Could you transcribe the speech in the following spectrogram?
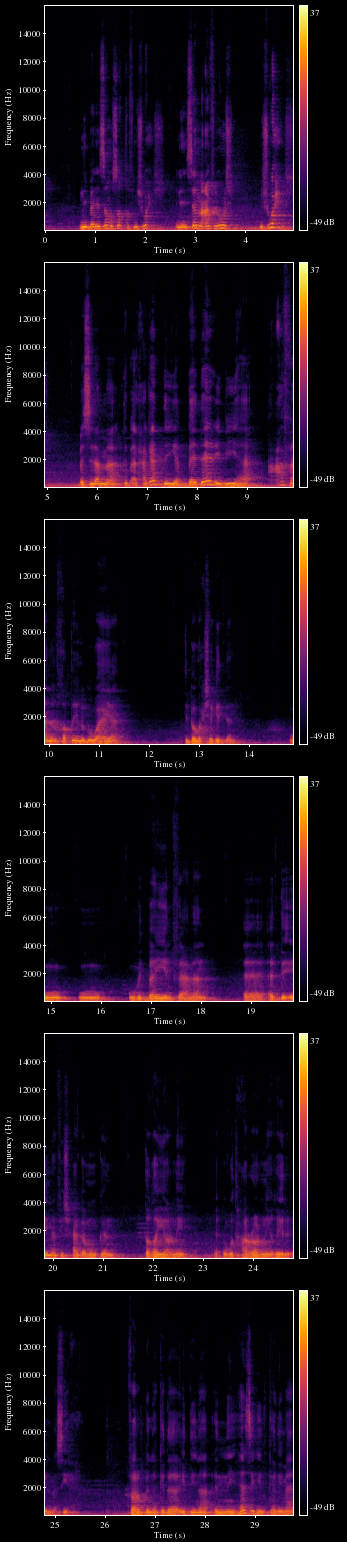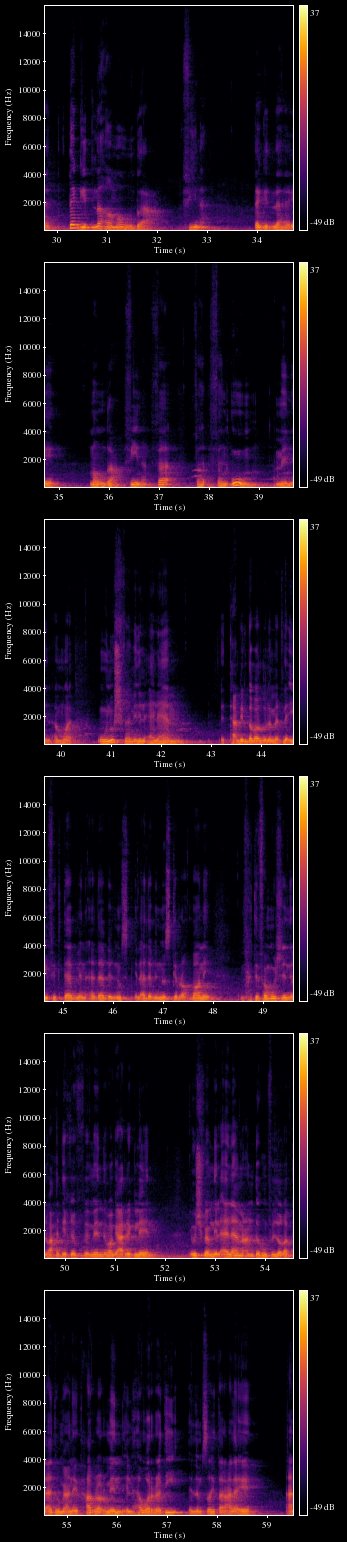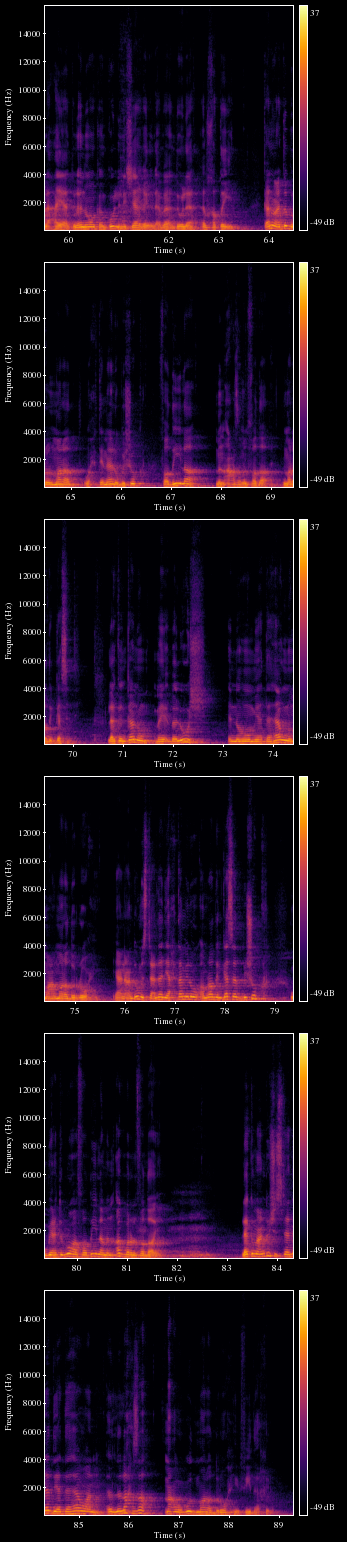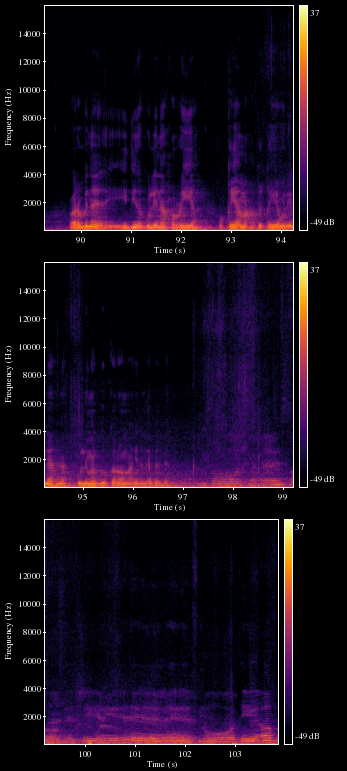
إن يبقى الإنسان مثقف مش وحش. إن الإنسان معاه فلوس مش وحش. بس لما تبقى الحاجات دي بداري بيها عفن الخطيه اللي جوايا تبقى وحشة جدا. و... و... وبتبين فعلا قد إيه ما فيش حاجة ممكن تغيرني. وتحررني غير المسيح. فربنا كده يدينا إن هذه الكلمات تجد لها موضع فينا. تجد لها إيه؟ موضع فينا. ف... ف... فنقوم من الاموات ونشفى من الآلام. التعبير ده برضو لما تلاقيه في كتاب من آداب النسك الأدب النسك الرهباني ما تفهموش إن الواحد يخف من وجع الرجلين. يشفى من الآلام عندهم في اللغة بتاعتهم يعني يتحرر من الهوى الرديء اللي مسيطر على إيه؟ على حياته. لأن هو كان كل اللي شاغل الآباء دول الخطية كانوا يعتبروا المرض واحتماله بشكر فضيلة من أعظم الفضائل المرض الجسدي. لكن كانوا ما يقبلوش إنهم يتهاونوا مع المرض الروحي. يعني عندهم استعداد يحتملوا أمراض الجسد بشكر وبيعتبروها فضيلة من أكبر الفضائل. لكن ما عندوش استعداد يتهاون للحظة مع وجود مرض روحي في داخله. فربنا يدينا كلنا حرية وقيامة حقيقية ولإلهنا كل مجد وكرامة إلى الأبد. Of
